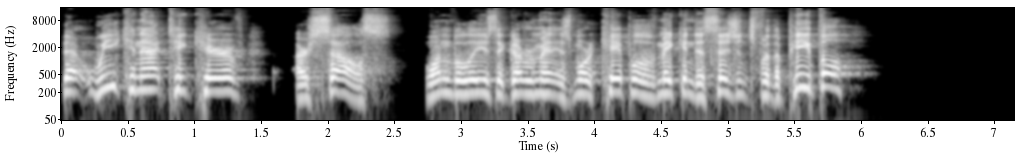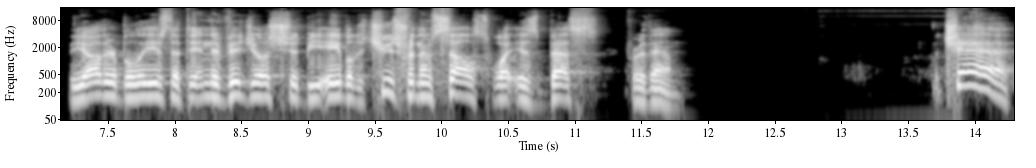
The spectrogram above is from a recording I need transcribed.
that we cannot take care of ourselves. One believes that government is more capable of making decisions for the people. The other believes that the individual should be able to choose for themselves what is best for them. But Chad,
